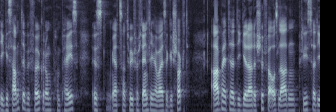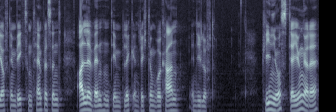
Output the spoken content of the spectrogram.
Die gesamte Bevölkerung Pompeis ist jetzt natürlich verständlicherweise geschockt. Arbeiter, die gerade Schiffe ausladen, Priester, die auf dem Weg zum Tempel sind, alle wenden den Blick in Richtung Vulkan in die Luft. Plinius, der Jüngere,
